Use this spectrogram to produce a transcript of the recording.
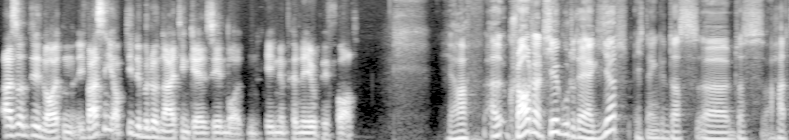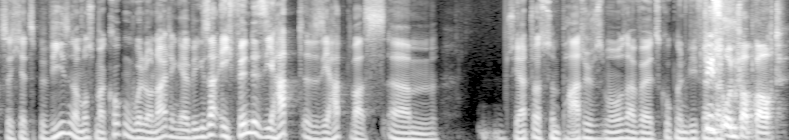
Also den Leuten. Ich weiß nicht, ob die die Willow Nightingale sehen wollten gegen den Penelope Ford. Ja, also Crowd hat hier gut reagiert. Ich denke, das, äh, das hat sich jetzt bewiesen. Da muss man gucken. Willow Nightingale, wie gesagt, ich finde, sie hat, sie hat was, ähm, sie hat was Sympathisches. Man muss einfach jetzt gucken, inwiefern. Sie ist unverbraucht.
